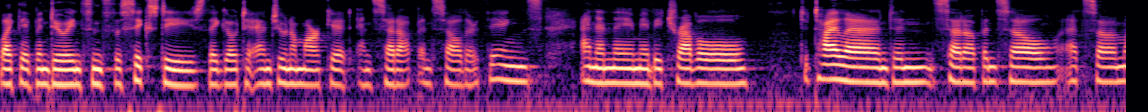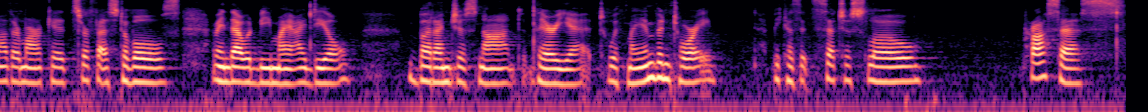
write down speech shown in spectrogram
like they've been doing since the 60s. They go to Anjuna Market and set up and sell their things, and then they maybe travel to Thailand and set up and sell at some other markets or festivals. I mean, that would be my ideal, but I'm just not there yet with my inventory because it's such a slow process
